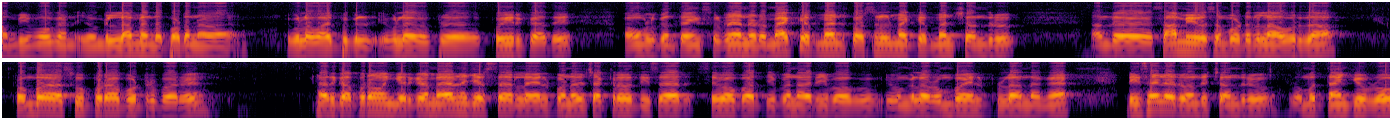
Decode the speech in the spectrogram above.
தம்பி மோகன். இவங்க எல்லாமே அந்த படம் இவ்வளோ வாய்ப்புகள் இவ்வளோ போயிருக்காது. அவங்களுக்கும் தேங்க்ஸ் சொல்கிறேன் என்னோட makeup man personal makeup man Chandru அந்த சாமி வேஷம் போட்டதெல்லாம் அவர் தான் ரொம்ப சூப்பராக போட்டிருப்பார். அதுக்கப்புறம் இங்கே இருக்கிற மேனேஜர் சாரில் ஹெல்ப் பண்ணது சக்கரவர்த்தி சார் சிவா பார்த்திபன் ஹரிபாபு இவங்கெல்லாம் ரொம்ப ஹெல்ப்ஃபுல்லாக இருந்தாங்க. டிசைனர் வந்து சந்துரு. ரொம்ப தேங்க்யூ ப்ரோ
